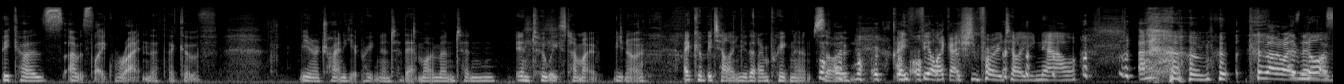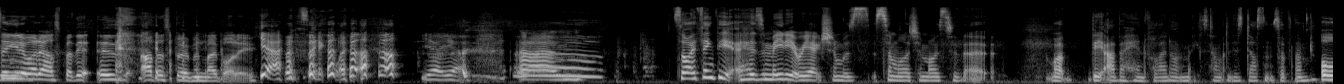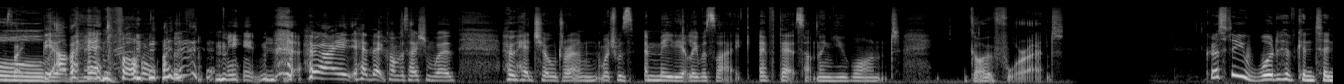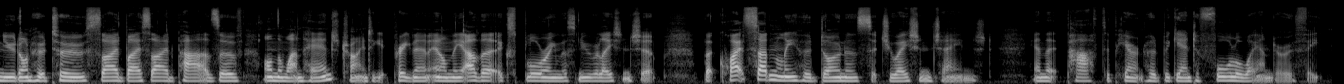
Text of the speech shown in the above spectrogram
because I was like right in the thick of you know trying to get pregnant at that moment and in two weeks time I you know I could be telling you that I'm pregnant so Oh I feel like I should probably tell you now um, 'cause otherwise I'm not seeing weird. anyone else, but there is other sperm in my body. Yeah, exactly. yeah, yeah. Um, so I think the, his immediate reaction was similar to most of the, well, the other handful. I don't want to make it sound like there's dozens of them. It's All like the, the other other handful of men who I had that conversation with, who had children, which was immediately was like, if that's something you want, go for it. Christy would have continued on her two side by side paths of, on the one hand, trying to get pregnant, and on the other, exploring this new relationship. But quite suddenly, her donor's situation changed, and that path to parenthood began to fall away under her feet.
